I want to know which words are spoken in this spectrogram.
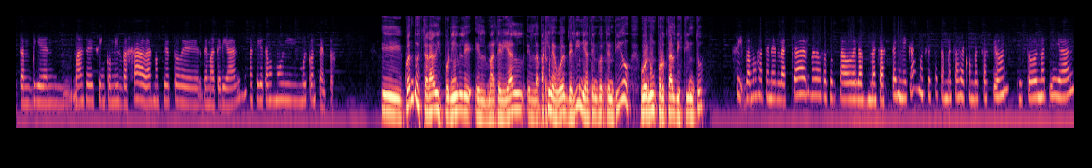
También más de 5.000 bajadas, ¿no es cierto?, de, de material, así que estamos muy, muy contentos. ¿Y cuándo estará disponible el material en la página web de línea, tengo entendido, o en un portal distinto? Sí, vamos a tener las charlas, los resultados de las mesas técnicas, ¿no es cierto? Estas mesas de conversación y todo el material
